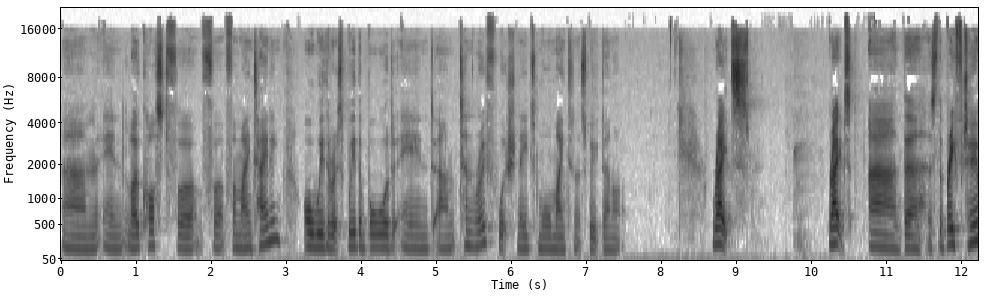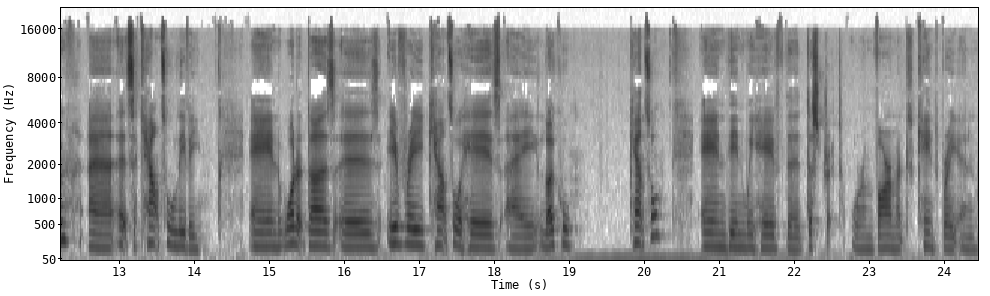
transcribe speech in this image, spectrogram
um, and low cost for, for, for, maintaining, or whether it's weatherboard and um, tin roof, which needs more maintenance work done on it. Rates. rates uh, the, is the brief term. Uh, it's a council levy. And what it does is every council has a local council, and then we have the district or environment, Canterbury and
